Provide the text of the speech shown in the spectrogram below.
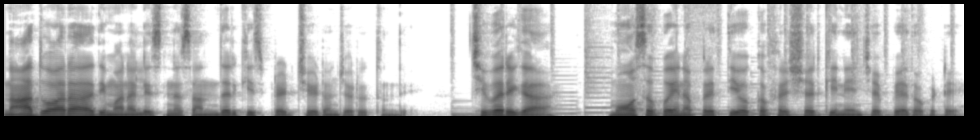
నా ద్వారా అది మన లిసనర్స్ అందరికీ స్ప్రెడ్ చేయడం జరుగుతుంది. చివరిగా మోసపోయిన ప్రతి ఒక్క ఫ్రెషర్కి నేను చెప్పేది ఒకటే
